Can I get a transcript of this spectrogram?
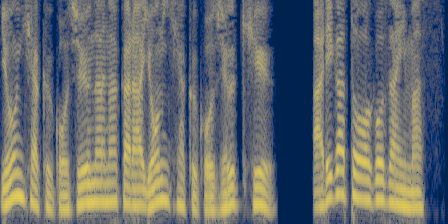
457から459。ありがとうございます。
